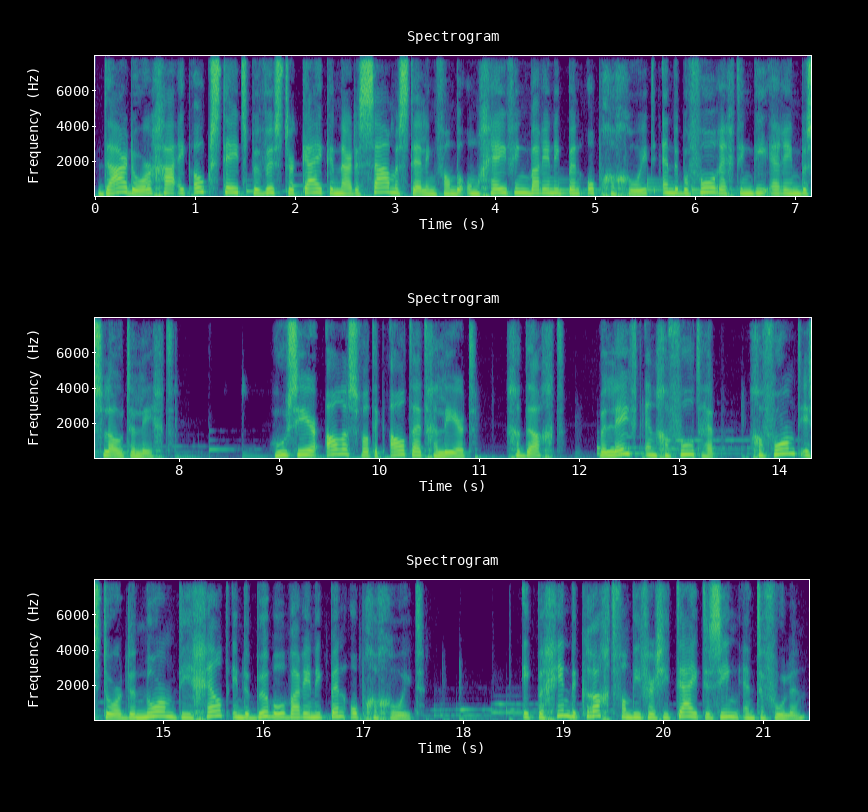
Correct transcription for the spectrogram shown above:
Daardoor ga ik ook steeds bewuster kijken naar de samenstelling van de omgeving waarin ik ben opgegroeid en de bevoorrechting die erin besloten ligt. Hoezeer alles wat ik altijd geleerd, gedacht, beleefd en gevoeld heb, gevormd is door de norm die geldt in de bubbel waarin ik ben opgegroeid. Ik begin de kracht van diversiteit te zien en te voelen,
